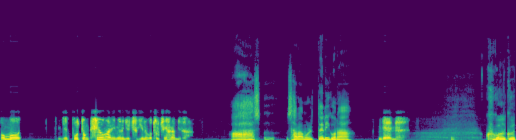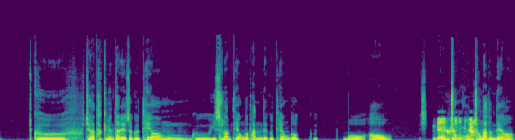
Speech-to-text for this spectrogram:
어, 뭐, 이제 보통 태형 아니면 이제 죽이는 거둘 중에 하나입니다. 아, 사- 사람을 때리거나 네네. 그거 그, 그, 제가 다큐멘터리에서 그 태영, 그 이슬람 태영도 봤는데 그 태영도 그 뭐, 어우, 네. 엄청, 그렇습니다. 엄청 나던데요?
